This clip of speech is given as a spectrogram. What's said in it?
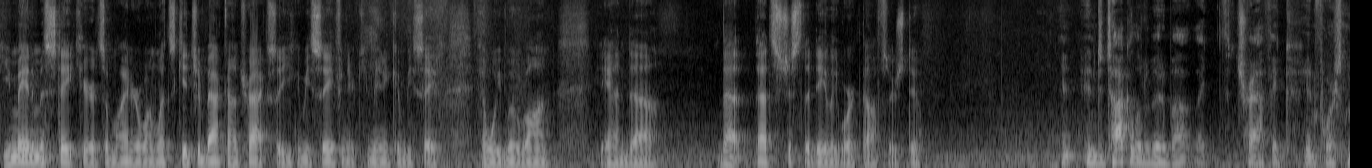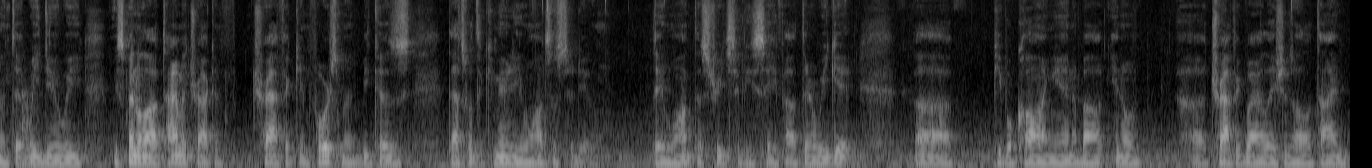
you made a mistake here, it's a minor one, let's get you back on track so you can be safe and your community can be safe, and we move on. And uh, that, that's just the daily work the officers do. And, and to talk a little bit about like the traffic enforcement that we do, we, we spend a lot of time with tra- traffic enforcement because that's what the community wants us to do. They want the streets to be safe out there. We get uh, people calling in about, you know, uh, traffic violations all the time,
